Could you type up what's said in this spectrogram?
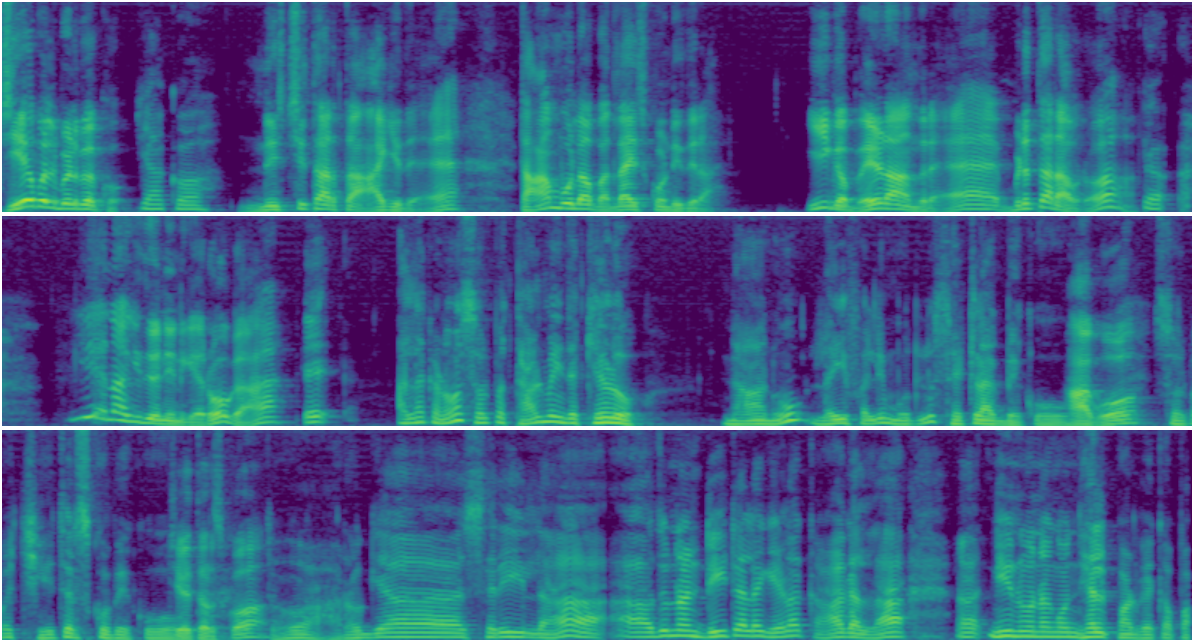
ಜೇಬಲ್ ಬೀಳ್ಬೇಕು. ಯಾಕೋ? ನಿಶ್ಚಿತಾರ್ಥ ಆಗಿದೆ. ತಾಂಬೂಲ ಬದಲಾಯಿಸ್ಕೊಂಡಿದ್ದೀರಾ? ಈಗ ಬೇಡ ಅಂದ್ರೆ ಬಿಡ್ತಾರ ಅವರು? ಏನಾಗಿದೆ ನಿನಗೆ ರೋಗ? ಏ ಅಲ್ಲ ಕಣೋ ಸ್ವಲ್ಪ ತಾಳ್ಮೆಯಿಂದ ಕೇಳು. ನಾನು ಲೈಫಲ್ಲಿ ಮೊದಲು ಸೆಟ್ಲ್ ಆಗಬೇಕು. ಹಾಗೂ? ಸ್ವಲ್ಪ ಚೇತರಿಸ್ಕೋಬೇಕು. ಚೇತರಿಸ್ಕೋ? ಆರೋಗ್ಯ ಸರಿ ಇಲ್ಲ. ಅದು ನಾನು ಡೀಟೇಲಾಗಿ ಹೇಳಕ್ ಆಗಲ್ಲ. ನೀನು ನಂಗೊಂದು ಹೆಲ್ಪ್ ಮಾಡಬೇಕಪ್ಪ.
